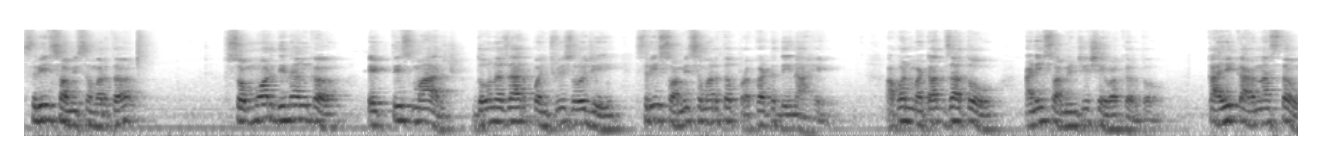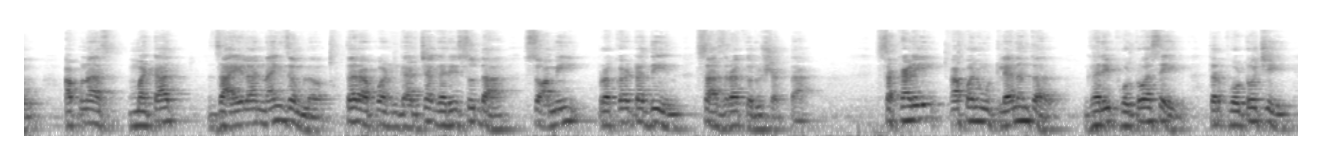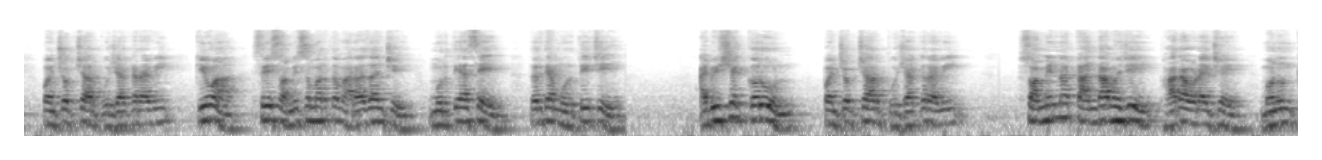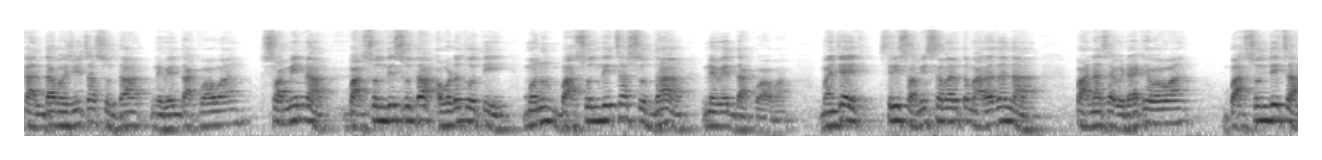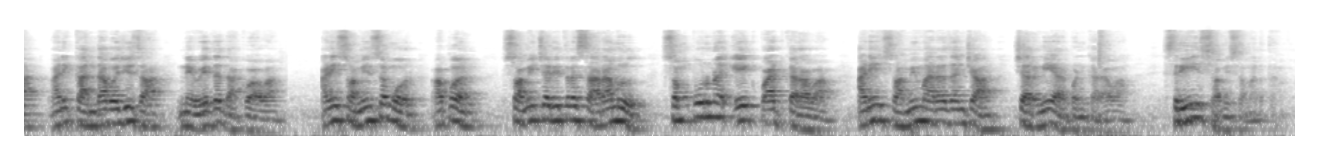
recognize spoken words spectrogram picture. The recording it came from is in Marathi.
श्री स्वामी समर्थ सोमवार दिनांक एकतीस मार्च दोन हजार पंचवीस रोजी श्री स्वामी समर्थ प्रकट दिन आहे. आपण मठात जातो आणि स्वामींची सेवा करतो. काही कारणास्तव आपणास मठात जायला नाही जमलं तर आपण घरच्या घरी सुद्धा स्वामी प्रकट दिन साजरा करू शकता. सकाळी आपण उठल्यानंतर घरी फोटो असेल तर फोटोची पंचोपचार पूजा करावी किंवा श्री स्वामी समर्थ महाराजांची मूर्ती असेल तर त्या मूर्तीची अभिषेक करून पंचोपचार पूजा करावी. स्वामींना कांदा भजी फार आवडायचे म्हणून कांदा भजीचा सुद्धा नैवेद्य दाखवावा. स्वामींना बासुंदी सुद्धा आवडत होती म्हणून बासुंदीचा सुद्धा नैवेद्य दाखवावा. म्हणजे श्री स्वामी समर्थ महाराजांना पानाचा विडा ठेवावा. बासुंदीचा आणि कांदाभजीचा नैवेद्य दाखवावा. आणि स्वामींसमोर आपण स्वामी चरित्र सारामृत संपूर्ण एक पाठ करावा आणि स्वामी महाराजांच्या चरणी अर्पण करावा. श्री स्वामी समर्थ.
